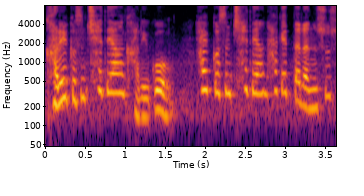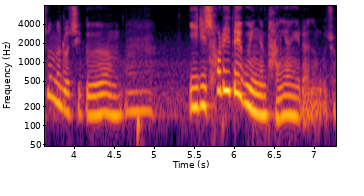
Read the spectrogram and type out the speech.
가릴 것은 최대한 가리고 할 것은 최대한 하겠다라는 수순으로 지금 음. 일이 처리되고 있는 방향이라는 거죠.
